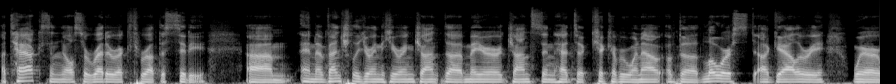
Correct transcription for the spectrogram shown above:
attacks and also rhetoric throughout the city. Um, and eventually during the hearing, John, uh, Mayor Johnson had to kick everyone out of the lower uh, gallery where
